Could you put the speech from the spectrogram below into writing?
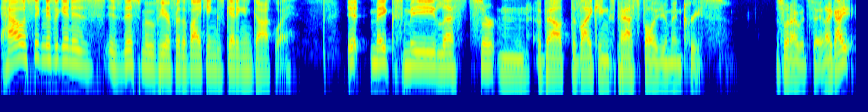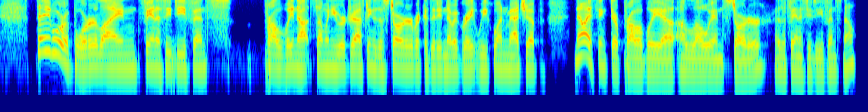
how significant is is this move here for the Vikings getting Ngakoue? It makes me less certain about the Vikings pass volume increase. Is what I would say. Like I, they were a borderline fantasy defense. Probably not someone you were drafting as a starter because they didn't have a great week one matchup. Now I think they're probably a, a low end starter as a fantasy defense. No,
